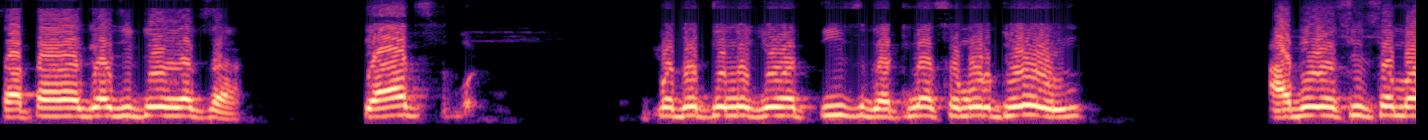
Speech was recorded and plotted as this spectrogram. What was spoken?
सातारा गॅजेट याचा त्याच पद्धतीने किंवा तीच घटना समोर ठेवून आदिवासी समा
